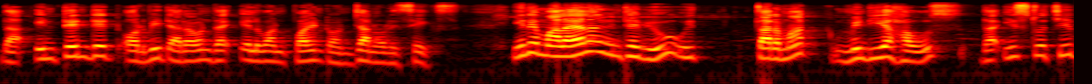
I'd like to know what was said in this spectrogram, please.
the intended orbit around the L1 point on January 6. In a Malayalam interview with Tarmac Media House, the ISRO chief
